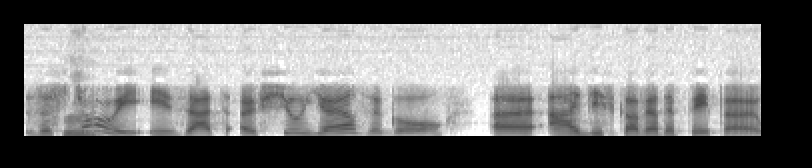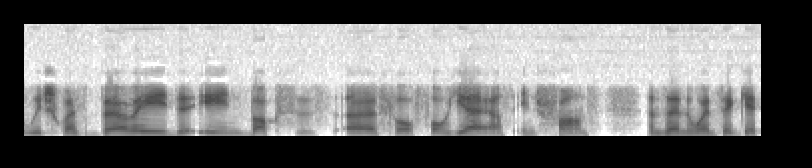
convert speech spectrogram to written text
The hmm. story mm. is that a few years ago, uh, I discovered a paper which was buried in boxes uh, for, for years in France. And then when they get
